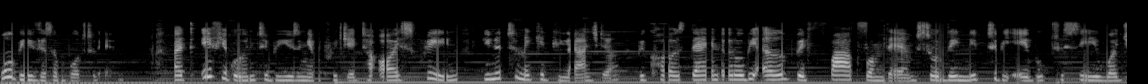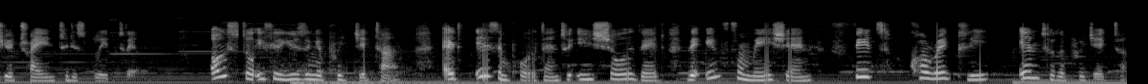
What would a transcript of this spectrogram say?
will be visible to them. But if you're going to be using a projector or a screen, you need to make it larger because then it will be a little bit far from them, so they need to be able to see what you're trying to display to them. Also, if you're using a projector, it is important to ensure that the information fits correctly into the projector.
